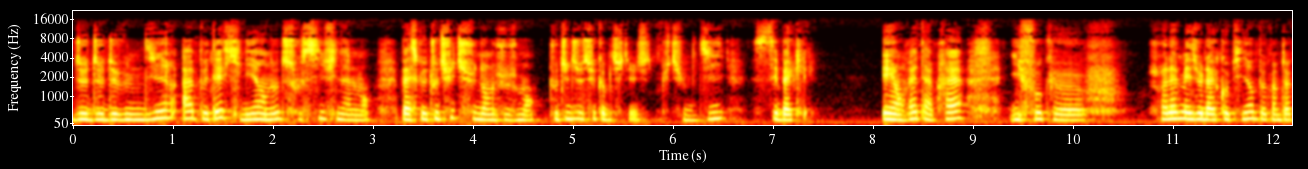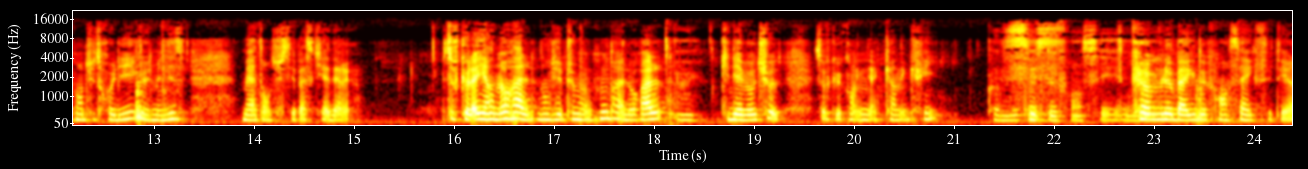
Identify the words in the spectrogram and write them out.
de, de, me dire, ah, peut-être qu'il y a un autre souci finalement. Parce que tout de suite, je suis dans le jugement. Tout de suite, je suis comme tu, tu me dis, c'est bâclé. Et en fait, après, il faut que je relève mes yeux de la copie, un peu comme toi quand tu te relis, que je me dise, mais attends, tu sais pas ce qu'il y a derrière. Sauf que là, il y a un oral, donc j'ai pu me rendre compte à l'oral qu'il y avait autre chose. Sauf que quand il n'y a qu'un écrit, comme le bac de français. Comme le bac de français, etc.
